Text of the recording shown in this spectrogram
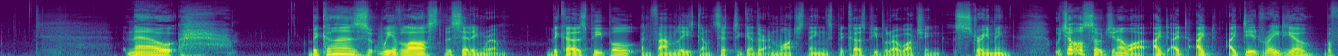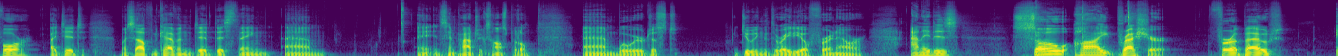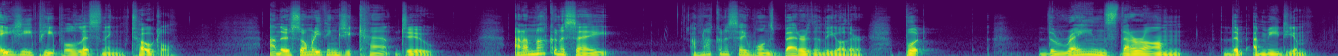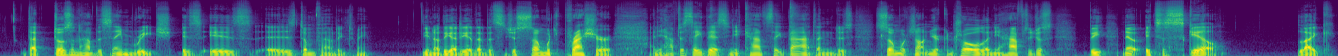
Now, because we have lost the sitting room, because people and families don't sit together and watch things, because people are watching streaming, which also, do you know what? I, I, I, I did radio before. I did, myself and Kevin did this thing um, in St. Patrick's Hospital um, where we were just doing the radio for an hour and it is so high pressure for about 80 people listening total. And there's so many things you can't do. And I'm not going to say I'm not going to say one's better than the other, but the reins that are on the a medium that doesn't have the same reach is is is dumbfounding to me. You know, the idea that it's just so much pressure and you have to say this and you can't say that and there's so much not in your control and you have to just be now it's a skill like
